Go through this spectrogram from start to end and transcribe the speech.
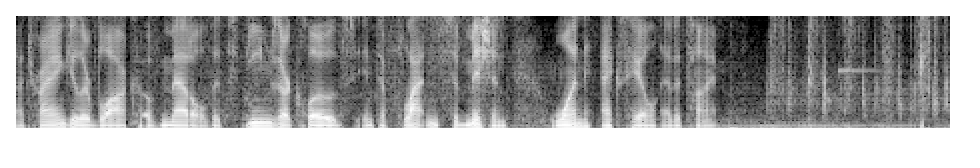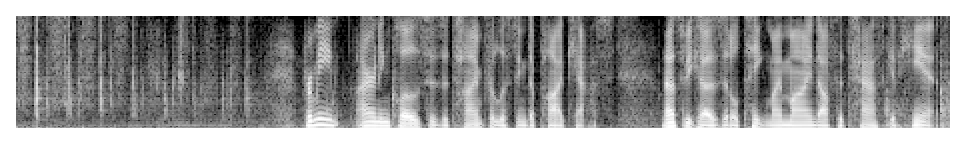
a triangular block of metal that steams our clothes into flattened submission, one exhale at a time. For me, ironing clothes is a time for listening to podcasts. That's because it'll take my mind off the task at hand.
